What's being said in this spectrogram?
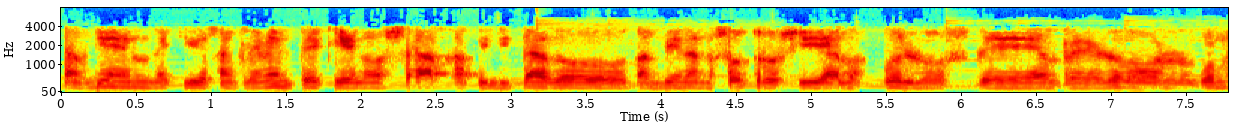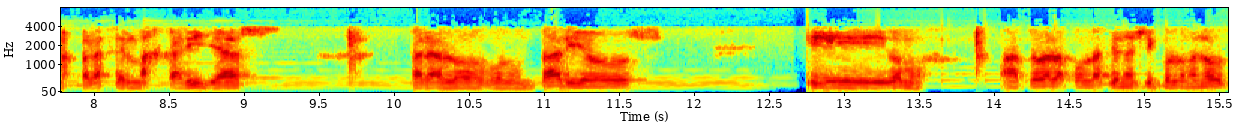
también de aquí de San Clemente que nos ha facilitado también a nosotros y a los pueblos de alrededor gomas para hacer mascarillas para los voluntarios y vamos a toda la población así por lo menos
